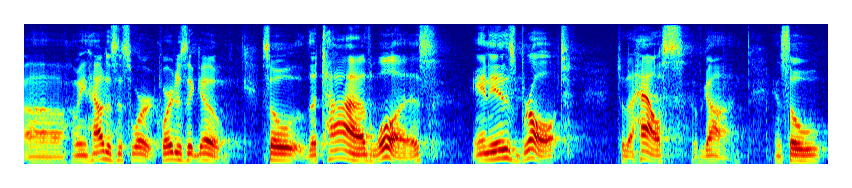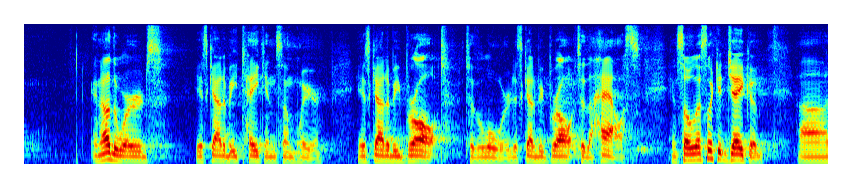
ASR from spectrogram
Uh, I mean, how does this work? Where does it go? So, the tithe was and is brought to the house of God. And so, in other words, it's got to be taken somewhere. It's got to be brought to the Lord. It's got to be brought to the house. And so let's look at Jacob. Uh,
